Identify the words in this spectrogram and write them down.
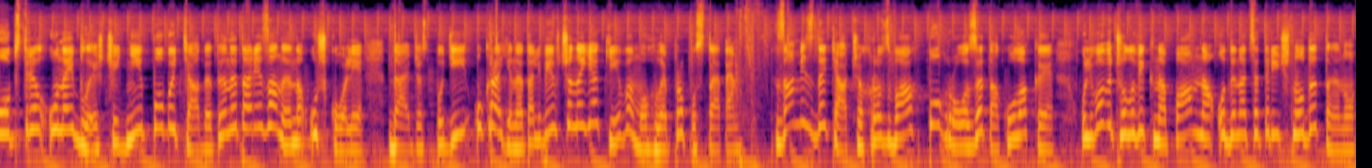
Обстріл у найближчі дні, побиття дитини та різанина у школі. Дайджест подій України та Львівщини, які ви могли пропустити. Замість дитячих розваг, погрози та кулаки. У Львові чоловік напав на 11-річну дитину.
